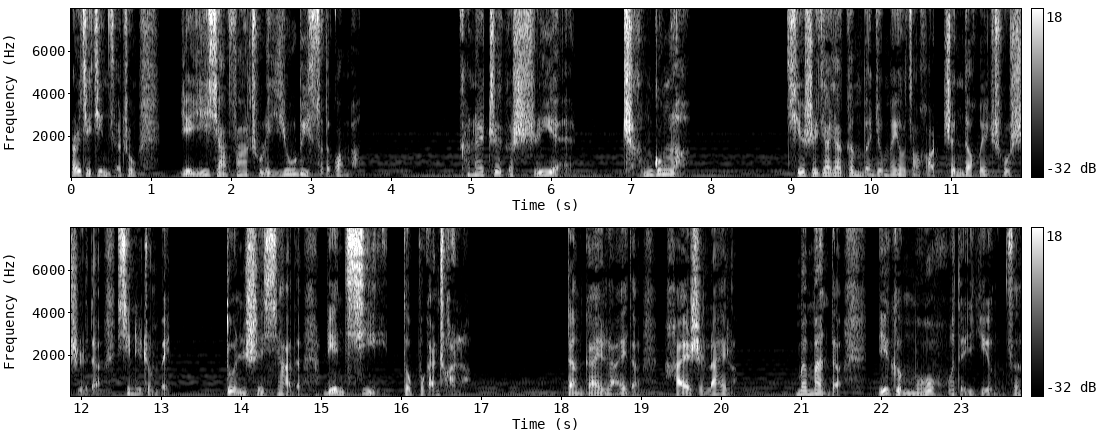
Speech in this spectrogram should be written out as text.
而且镜子中也一下发出了幽绿色的光芒。看来这个实验成功了。其实佳佳根本就没有做好真的会出事的心理准备，顿时吓得连气都不敢喘了。但该来的还是来了。慢慢的，一个模糊的影子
